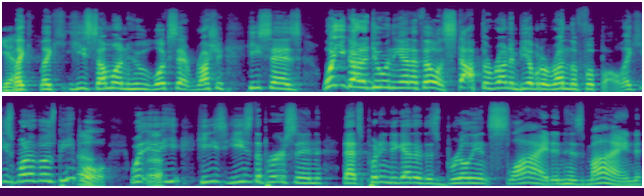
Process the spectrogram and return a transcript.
Yeah. Like like he's someone who looks at rushing. He says, "What you got to do in the NFL is stop the run and be able to run the football." Like he's one of those people. Uh, uh. He, he's he's the person that's putting together this brilliant slide in his mind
